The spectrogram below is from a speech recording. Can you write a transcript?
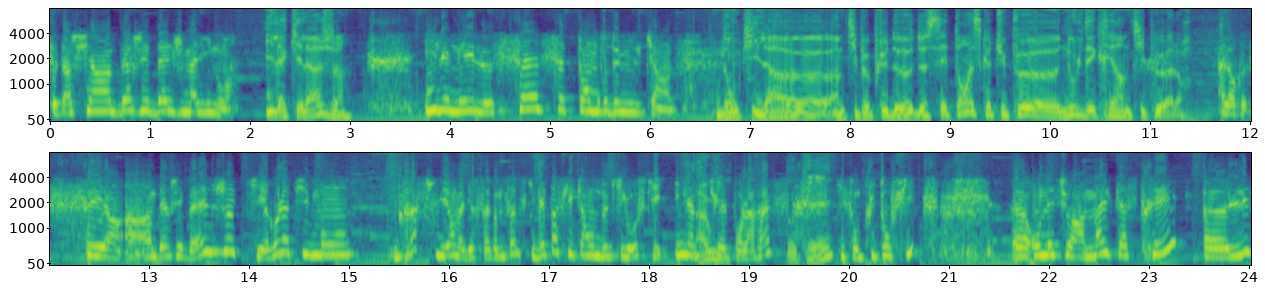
C'est un chien berger belge malinois. Il a quel âge Il est né le 16 septembre 2015. Donc il a euh, un petit peu plus de, de 7 ans. Est-ce que tu peux euh, nous le décrire un petit peu alors? Alors c'est un berger belge qui est relativement grassouillet, on va dire ça comme ça, parce qu'il dépasse les 42 kilos, ce qui est inhabituel Ah oui. pour la race. Qui sont plutôt fixes. Euh, on est sur un mâle castré. Euh, les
